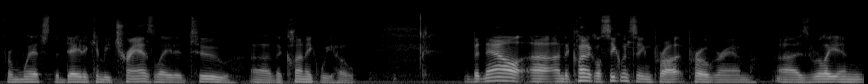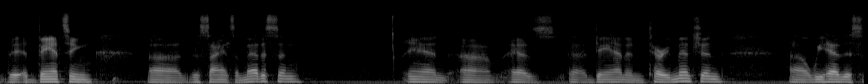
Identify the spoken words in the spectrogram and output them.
from which the data can be translated to uh, the clinic, we hope. But now uh, on the clinical sequencing pro program uh, is really in the advancing uh, the science of medicine. And um, as uh, Dan and Terry mentioned, uh, we have this,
